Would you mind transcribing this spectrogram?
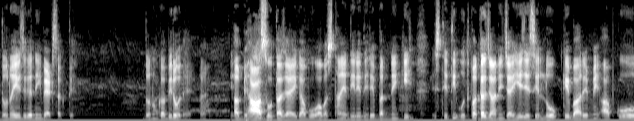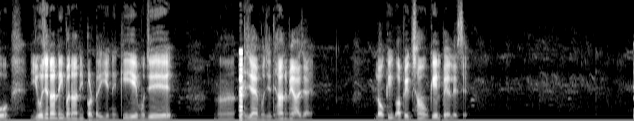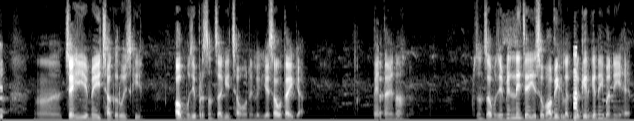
दोनों एक जगह नहीं बैठ सकते। दोनों का विरोध है, है? अभ्यास होता जाएगा वो अवस्थाएँ धीरे धीरे बनने की स्थिति उत्पन्न तक जानी चाहिए। जैसे लोग के बारे में आपको योजना नहीं बनानी पड़ रही है ना कि ये मुझे बैठ जाए मुझे ध्यान में आ जाए। लौकिक अपेक्षाओं के पहले से। चाहिए, मैं इच्छा करूँ इसकी। अब मुझे प्रशंसा की इच्छा होने लगी। ऐसा होता है क्या? कहता है ना, प्रशंसा मुझे मिलनी चाहिए, स्वाभाविक लगता के नहीं बनी है।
